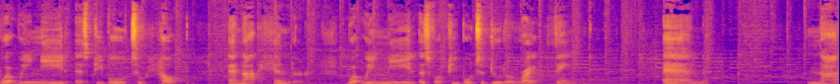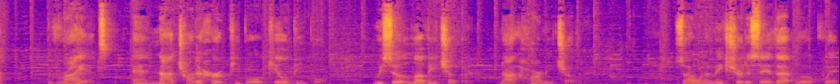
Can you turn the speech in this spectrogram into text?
What we need is people to help and not hinder. What we need is for people to do the right thing and not riot and not try to hurt people or kill people. We should love each other, not harm each other. So I want to make sure to say that real quick,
